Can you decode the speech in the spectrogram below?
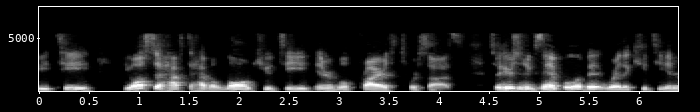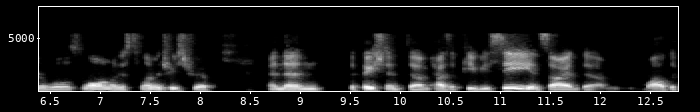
VT. You also have to have a long QT interval prior to torsades. So here's an example of it where the QT interval is long on this telemetry strip, and then the patient um, has a PVC inside um, while the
